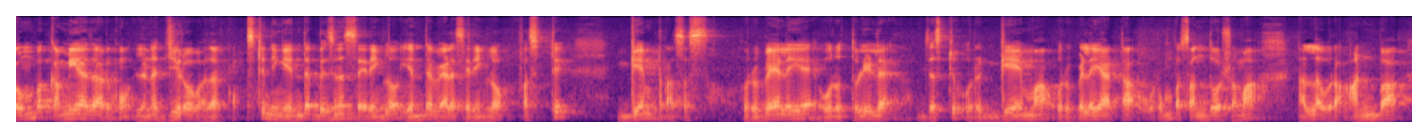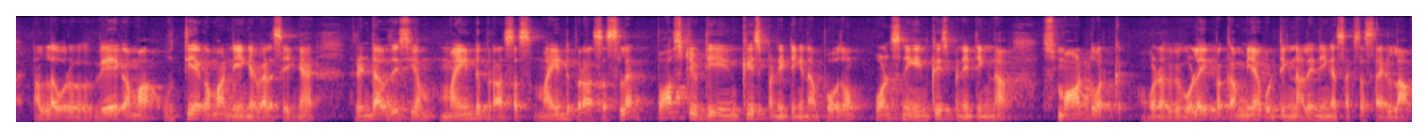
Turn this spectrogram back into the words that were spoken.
ரொம்ப கம்மியாக தான் இருக்கும். இல்லைன்னா ஜீரோவாக தான் இருக்கும். ஃபஸ்ட்டு நீங்கள் எந்த பிஸ்னஸ் செய்கிறீங்களோ எந்த வேலை செய்கிறீங்களோ ஃபஸ்ட்டு கேம் ப்ராசஸ் ஒரு வேலையை ஒரு தொழிலை ஜஸ்ட்டு ஒரு கேமாக ஒரு விளையாட்டாக ரொம்ப சந்தோஷமாக நல்ல ஒரு அன்பாக நல்ல ஒரு வேகமாக உத்தியோகமாக நீங்கள் வேலை செய்யுங்க. ரெண்டாவது விஷயம் மைண்டு ப்ராசஸ் மைண்டு ப்ராசஸில் பாசிட்டிவிட்டி இன்க்ரீஸ் பண்ணிட்டீங்கன்னா போதும். ஒன்ஸ் நீங்கள் இன்க்ரீஸ் பண்ணிட்டீங்கன்னா ஸ்மார்ட் ஒர்க் உங்களோட உழைப்பை கம்மியாக கொடுத்தீங்கனாலே நீங்கள் சக்ஸஸ் ஆகிடலாம்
